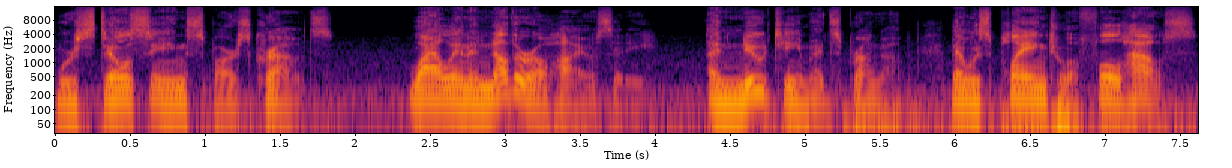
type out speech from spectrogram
were still seeing sparse crowds. While in another Ohio city, a new team had sprung up that was playing to a full house.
